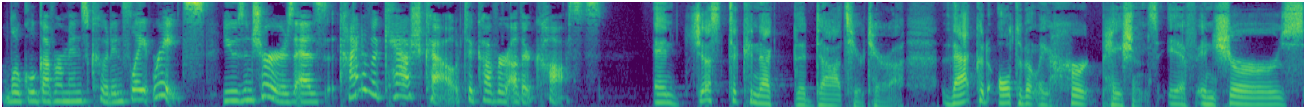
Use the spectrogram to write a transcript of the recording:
Local governments could inflate rates, use insurers as kind of a cash cow to cover other costs. And just to connect the dots here, Tara, that could ultimately hurt patients. If insurers'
